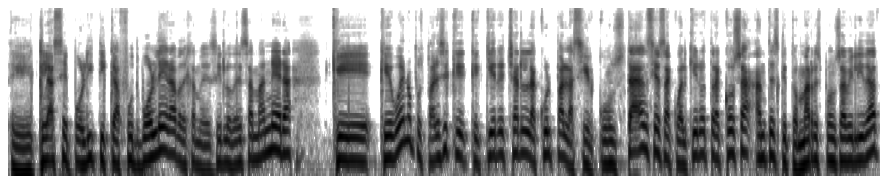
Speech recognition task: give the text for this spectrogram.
eh, clase política futbolera, déjame decirlo de esa manera, que, que bueno, pues parece que, quiere echarle la culpa a las circunstancias, a cualquier otra cosa, antes que tomar responsabilidad.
